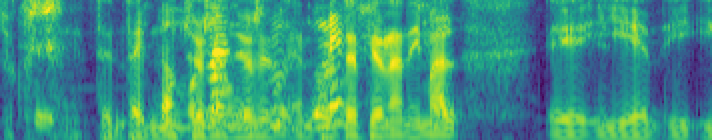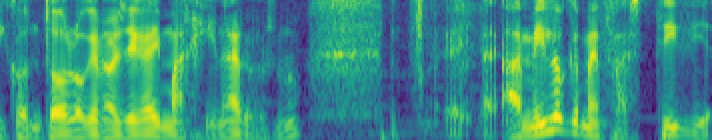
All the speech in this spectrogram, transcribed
yo qué sé, 30 y muchos años en, en protección animal eh, y, en- y- y con todo lo que nos llega, imaginaros, ¿no? Eh, a mí lo que me fastidia,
